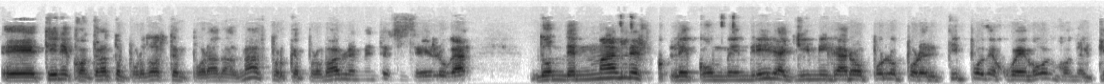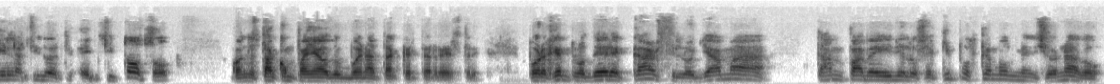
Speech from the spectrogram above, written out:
eh, tiene contrato por dos temporadas más, porque probablemente ese sería el lugar donde más les, le convendría a Jimmy Garoppolo por el tipo de juego con el que él ha sido exitoso cuando está acompañado de un buen ataque terrestre. Por ejemplo, Derek Carr, si lo llama Tampa Bay, de los equipos que hemos mencionado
